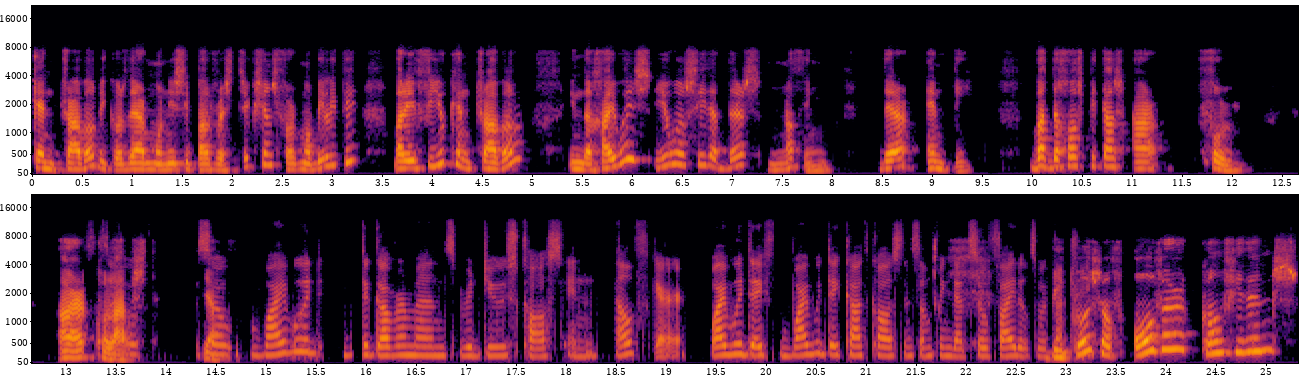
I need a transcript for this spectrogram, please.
can travel because there are municipal restrictions for mobility, but if you can travel in the highways, you will see that there's nothing. They're empty, but the hospitals are full, are collapsed. So, so why would the government reduce costs in healthcare? Why would they why would they cut costs in something that's so vital to a country? Because of overconfidence,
